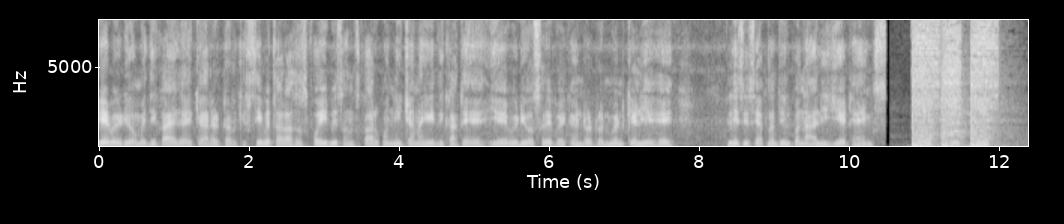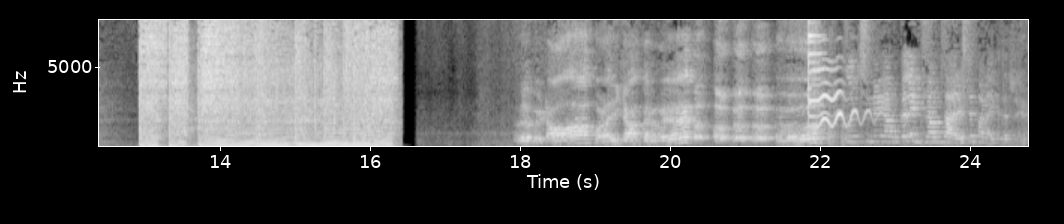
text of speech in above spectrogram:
ये वीडियो में दिखाए गए कैरेक्टर किसी भी तरह से कोई भी संस्कार को नीचा नहीं दिखाते हैं। ये वीडियो सिर्फ़ एक एंटरटेनमेंट के लिए है। प्लीज़ इसे अपने दिल पर ना लीजिए। थैंक्स अरे बेटा पढ़ाई क्या कर रहे हैं? कुछ नहीं अंकल एग्ज़ाम आ रहे इसलिए पढ़ाई कर रहे हैं।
